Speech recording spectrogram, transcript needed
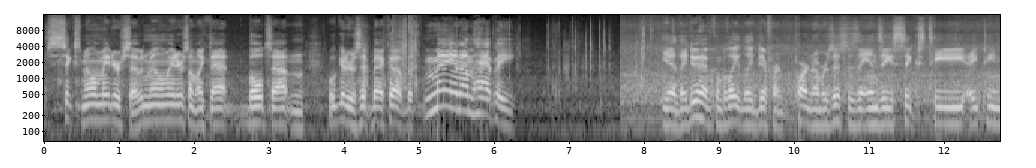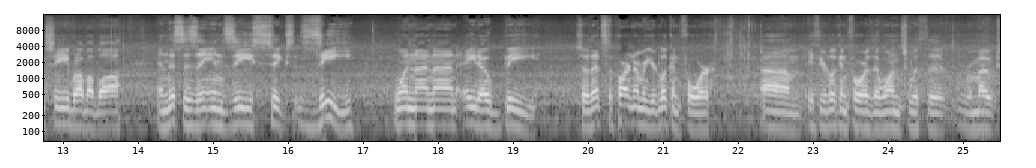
6 millimeter, 7 millimeter, something like that, bolts out, and we'll get her zipped back up. But man, I'm happy. Yeah, they do have completely different part numbers. This is the NZ6T, 18C, blah, blah, blah. And this is the NZ6Z, 19980B. So that's the part number you're looking for um, if you're looking for the ones with the remote,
